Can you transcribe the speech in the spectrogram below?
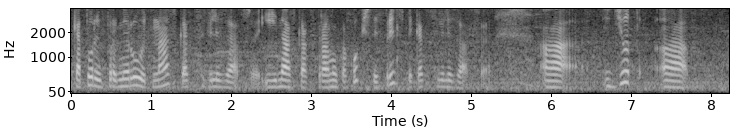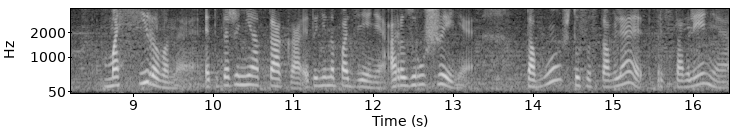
которые формируют нас как цивилизацию, и нас как страну, как общество, и в принципе как цивилизацию. А, идет а, массированное, это даже не атака, это не нападение, а разрушение того, что составляет представление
